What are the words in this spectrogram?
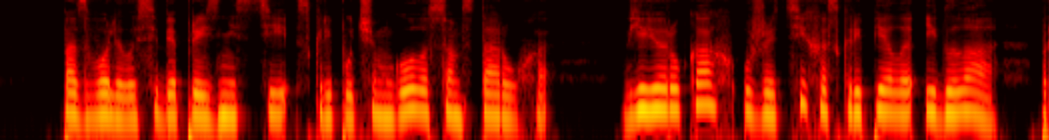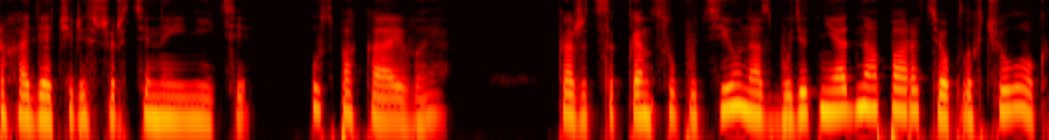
— позволила себе произнести скрипучим голосом старуха. В ее руках уже тихо скрипела игла, проходя через шерстяные нити, успокаивая. Кажется, к концу пути у нас будет не одна пара теплых чулок,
